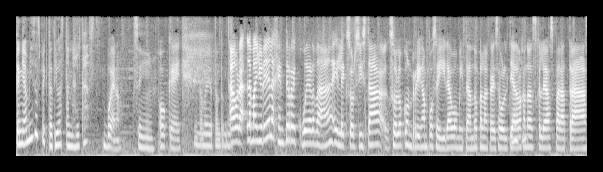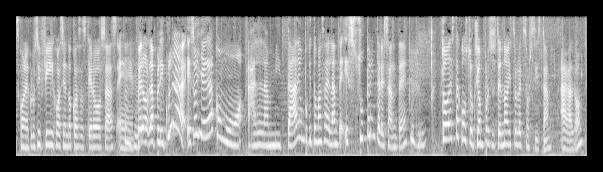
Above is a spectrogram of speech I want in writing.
tenía mis expectativas tan altas. Bueno, Sí, ok. y no me dio tanto miedo. Ahora, la mayoría de la gente recuerda el exorcista solo con Regan poseída, vomitando con la cabeza volteada, bajando las escaleras para atrás, con el crucifijo, haciendo cosas asquerosas. eh. Pero la película, eso llega como a la mitad y un poquito más adelante. Es súper interesante. Toda esta construcción, por si usted no ha visto el exorcista, hágalo.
